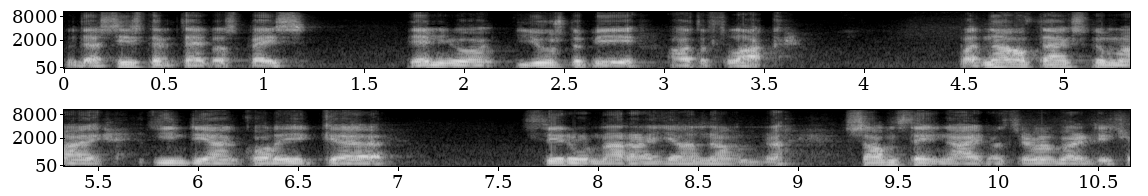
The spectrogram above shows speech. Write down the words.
to the system table space, then you used to be out of luck. But now, thanks to my Indian colleague, uh, Thiru Narayanan, something I don't remember his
